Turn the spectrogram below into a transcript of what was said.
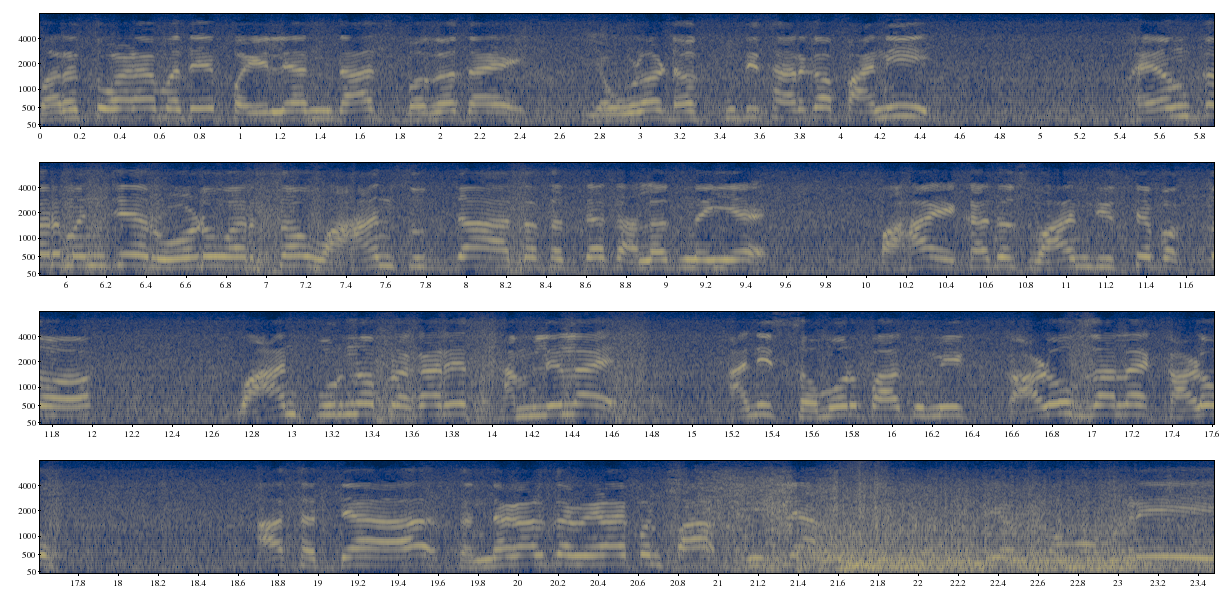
परतवाड्यामध्ये पहिल्यांदाच बघत आहे. एवढं ढगफुटीसारखं पाणी. भयंकर म्हणजे रोडवरचं वाहनसुद्धा आता सध्या चालत नाही आहे पहा एखादंच वाहन दिसते फक्त. वाहन पूर्ण प्रकारे थांबलेलं आहे. आणि समोर पहा तुम्ही काळोख झाला आहे काळोख. हा सध्या संध्याकाळचा वेळ आहे पण पहा दिसल्या बापरे.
